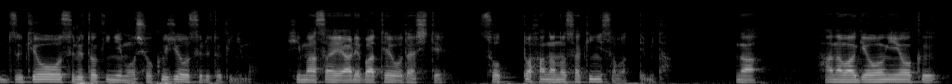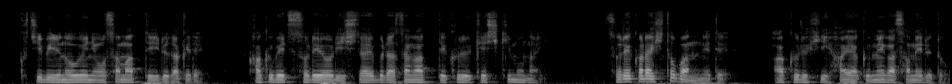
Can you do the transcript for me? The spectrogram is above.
図教をするときにも食事をするときにも、暇さえあれば手を出して、そっと鼻の先に触ってみた。が、鼻は行儀よく唇の上に収まっているだけで、格別それより下へぶら下がってくる景色もない。それから一晩寝て、あくる日早く目が覚めると、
